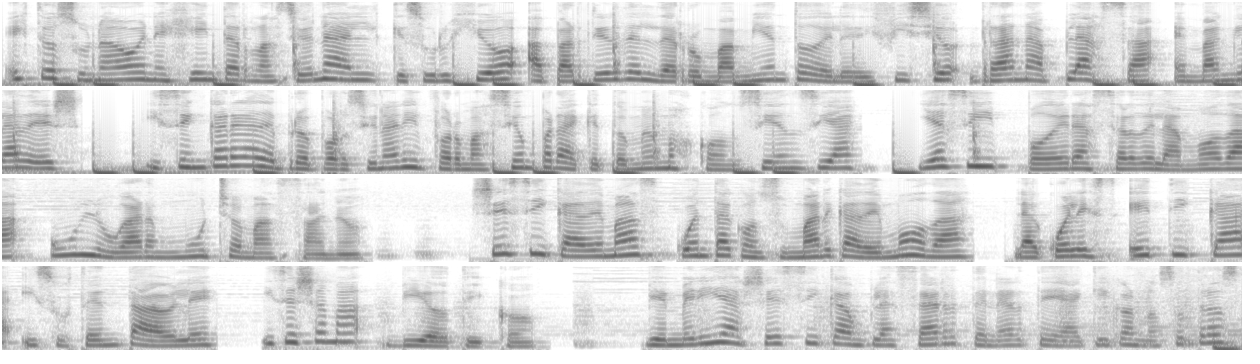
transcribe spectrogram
Esto es una ONG internacional que surgió a partir del derrumbamiento del edificio Rana Plaza en Bangladesh y se encarga de proporcionar información para que tomemos conciencia y así poder hacer de la moda un lugar mucho más sano. Jessica además cuenta con su marca de moda, la cual es ética y sustentable y se llama Biótico. Bienvenida Jessica, un placer tenerte aquí con nosotros.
